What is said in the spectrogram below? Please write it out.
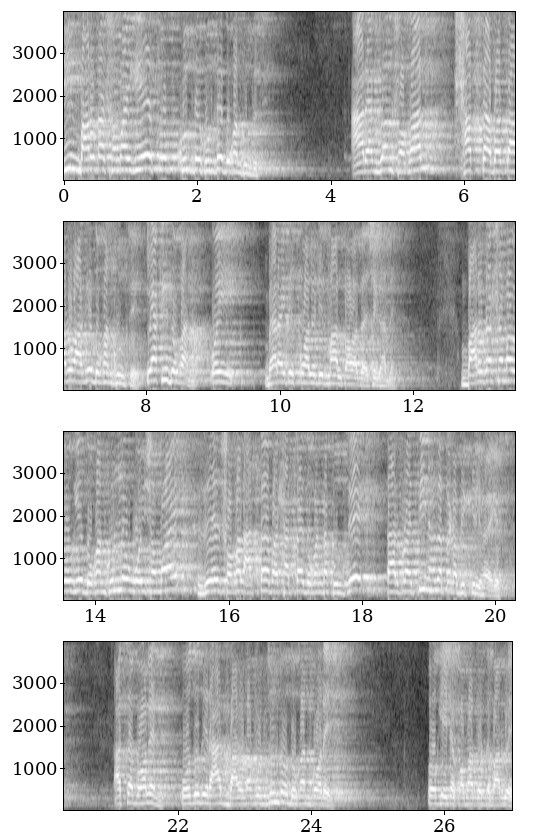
দিন বারোটার সময় গিয়ে চোখ খুলতে খুলতে দোকান খুলতেছে। আর একজন সকাল সাতটা বা তারও আগে দোকান খুলছে। একই দোকান, ওই ভ্যারাইটিস কোয়ালিটির মাল পাওয়া যায় সেখানে। বারোটার সময় ও গিয়ে দোকান খুললো, ওই সময় যে সকাল আটটায় বা সাতটায় দোকানটা খুলছে, তার প্রায় তিন হাজার টাকা বিক্রি হয়ে গেছে। আচ্ছা বলেন, ও যদি রাত বারোটা পর্যন্ত দোকান করে, ও কি এটা কভার করতে পারবে?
